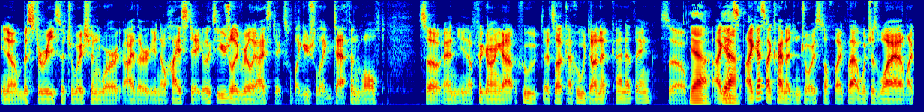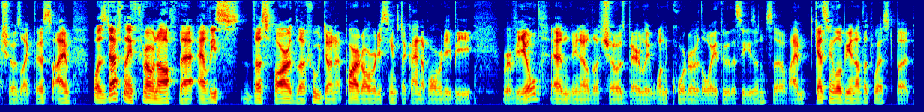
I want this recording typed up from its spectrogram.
you know mystery situation where either you know high stakes, like usually really high stakes with like usually like death involved So and you know figuring out who it's like a who done it kind of thing. So Yeah, I yeah. guess I guess I kind of enjoy stuff like that, which is why I like shows like this. I was definitely thrown off that at least thus far the who done it part already seems to kind of already be revealed, and you know the show is barely one quarter of the way through the season. So I'm guessing there'll be another twist, but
